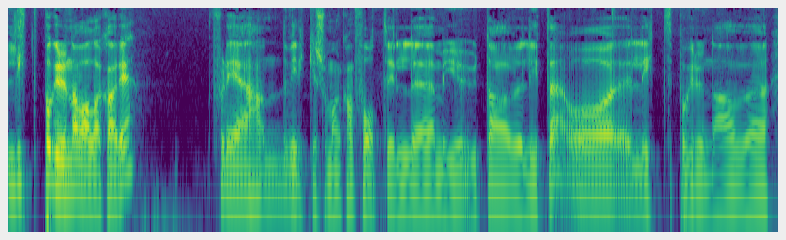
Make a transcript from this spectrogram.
litt på grunn av Alakari. Fordi det virker som man kan få til eh, mye ut av lite, og litt eh,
